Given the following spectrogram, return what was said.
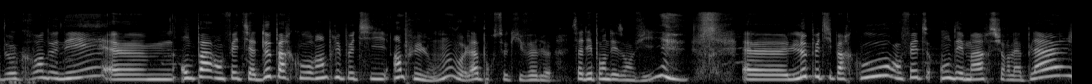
Donc randonnée, euh, on part en fait, il y a deux parcours, un plus petit, un plus long, voilà pour ceux qui veulent, ça dépend des envies. Euh, le petit parcours, en fait, on démarre sur la plage,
